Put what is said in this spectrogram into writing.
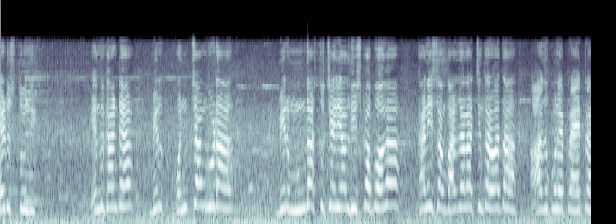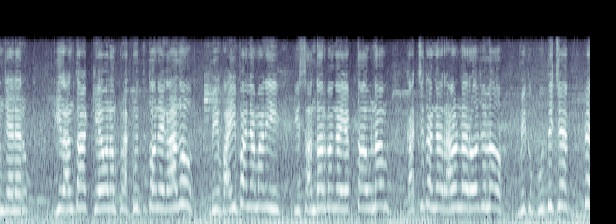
ఏడుస్తుంది. ఎందుకంటే మీరు కొంచెం కూడా మీరు ముందస్తు చర్యలు తీసుకోపోగా కనీసం వరదలు వచ్చిన తర్వాత ఆదుకునే ప్రయత్నం చేయలేరు. ఇదంతా కేవలం ప్రకృతితోనే కాదు మీ వైఫల్యమని ఈ సందర్భంగా చెప్తా ఉన్నాం. ఖచ్చితంగా రానున్న రోజుల్లో మీకు బుద్ధి చెప్పే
